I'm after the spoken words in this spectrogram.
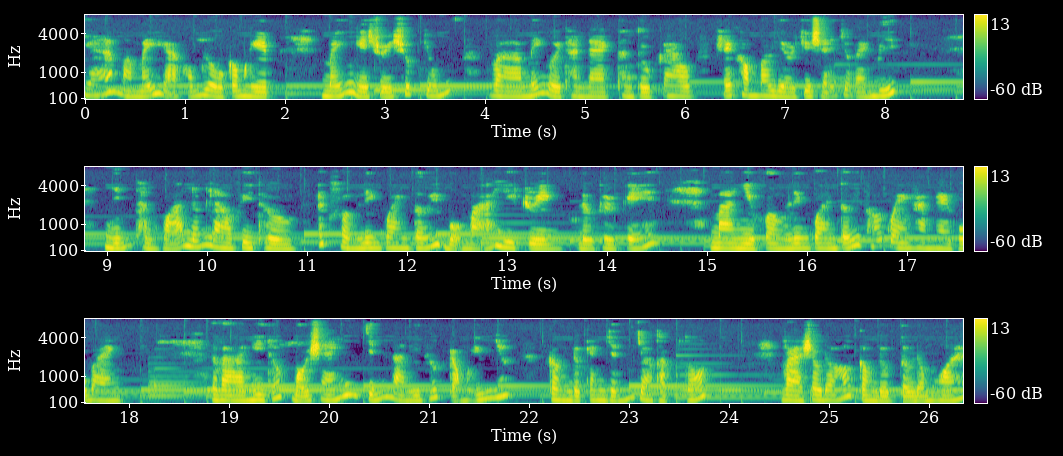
giá mà mấy gã khổng lồ công nghiệp, mấy nghệ sĩ xuất chúng và mấy người thành đạt, thành tựu cao sẽ không bao giờ chia sẻ cho bạn biết những thành quả lớn lao phi thường, ít phần liên quan tới bộ mã di truyền được thừa kế, mà nhiều phần liên quan tới thói quen hàng ngày của bạn. Và nghi thức mỗi sáng chính là nghi thức trọng yếu nhất, cần được căn chỉnh cho thật tốt, và sau đó cần được tự động hóa.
